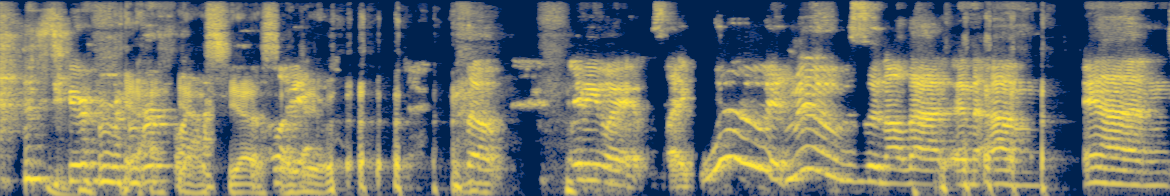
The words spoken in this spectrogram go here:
do you remember yeah, Flash? Yes, yes, oh, I yeah. do. so anyway, it was like woo, it moves and all that, and um and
